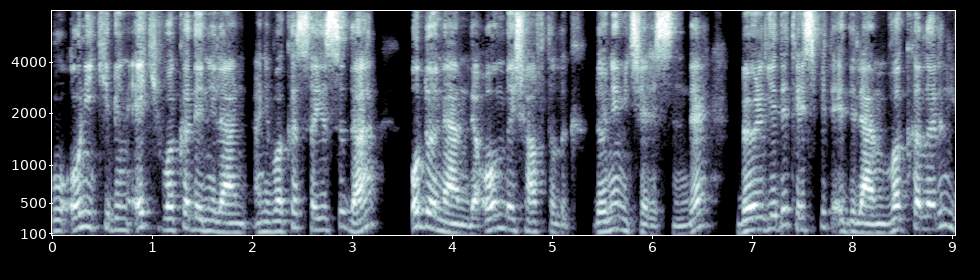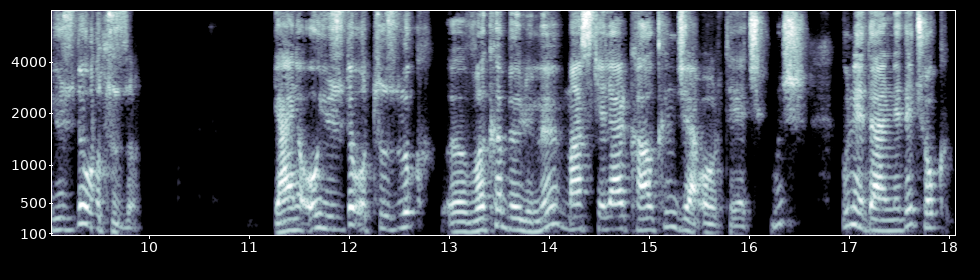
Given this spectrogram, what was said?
bu 12 bin ek vaka denilen hani vaka sayısı da o dönemde 15 haftalık dönem içerisinde bölgede tespit edilen vakaların yüzde otuzu. Yani o yüzde otuzluk e, vaka bölümü maskeler kalkınca ortaya çıkmış. Bu nedenle de çok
